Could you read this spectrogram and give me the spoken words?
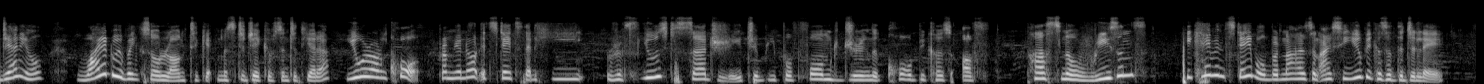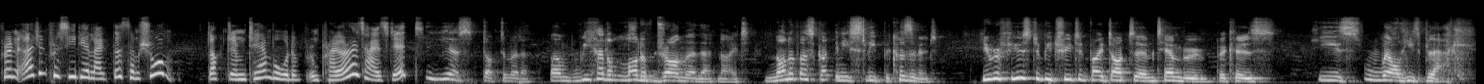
Daniel, why did we wait so long to get Mr. Jacobs into theatre? You were on call. From your note, it states that he refused surgery to be performed during the call because of personal reasons. He came in stable, but now is in ICU because of the delay. For an urgent procedure like this, I'm sure Dr. Mtambo would have prioritized it. Yes, Dr. Miller. Um, we had a lot of drama that night. None of us got any sleep because of it. He refused to be treated by Dr. Mtambo because he's, well, he's black.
